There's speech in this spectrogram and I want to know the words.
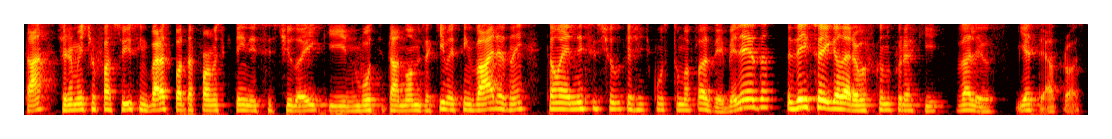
tá? Geralmente eu faço isso em várias plataformas que tem desse estilo aí, que não vou citar nomes aqui, mas tem várias, né? Então é nesse estilo que a gente costuma fazer, beleza? Mas é isso aí, galera, eu vou ficando por aqui. Valeu e até a próxima.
